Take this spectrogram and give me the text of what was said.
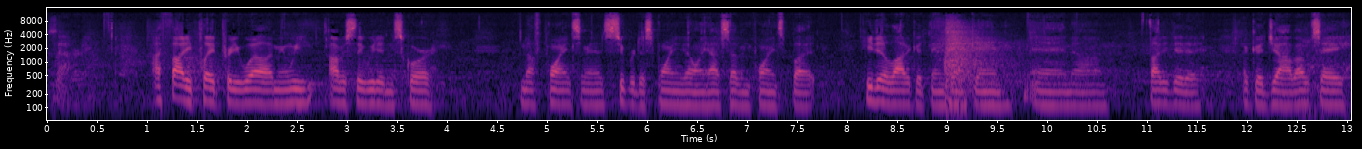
Saturday? I thought he played pretty well. I mean, we obviously we didn't score enough points. I mean, it's super disappointing to only have seven points, but he did a lot of good things in that game, and um, thought he did a, a good job. I would say,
